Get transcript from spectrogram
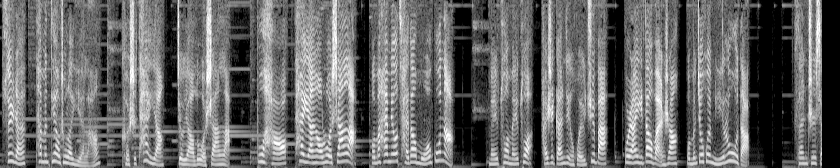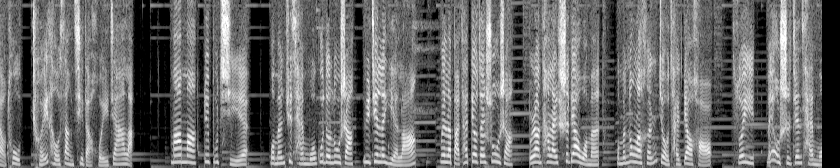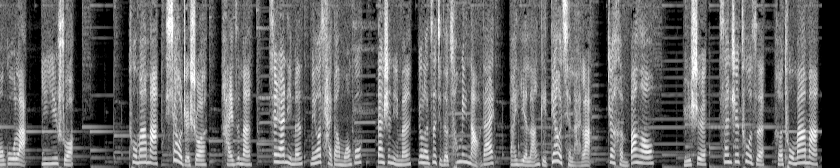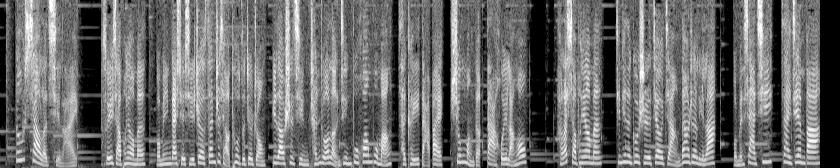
虽然他们吊住了野狼，可是太阳就要落山了。不好，太阳要落山了，我们还没有采到蘑菇呢。没错，没错，还是赶紧回去吧，不然一到晚上我们就会迷路的。三只小兔垂头丧气地回家了。妈妈，对不起，我们去采蘑菇的路上遇见了野狼，为了把它吊在树上，不让它来吃掉我们，我们弄了很久才吊好，所以没有时间采蘑菇啦。依依说。兔妈妈笑着说：“孩子们，虽然你们没有采到蘑菇，但是你们用了自己的聪明脑袋，把野狼给吊起来了。”这很棒哦！于是，三只兔子和兔妈妈都笑了起来。所以，小朋友们，我们应该学习这三只小兔子这种遇到事情沉着冷静、不慌不忙，才可以打败凶猛的大灰狼哦。好了，小朋友们，今天的故事就讲到这里啦，我们下期再见吧。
